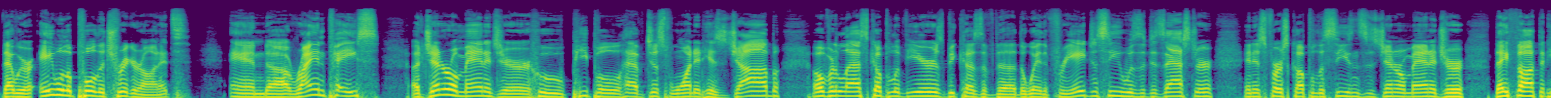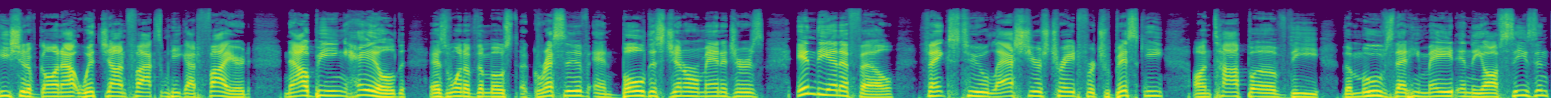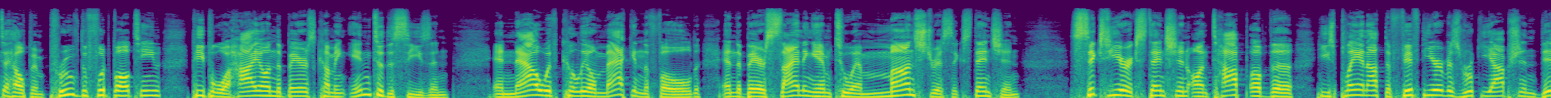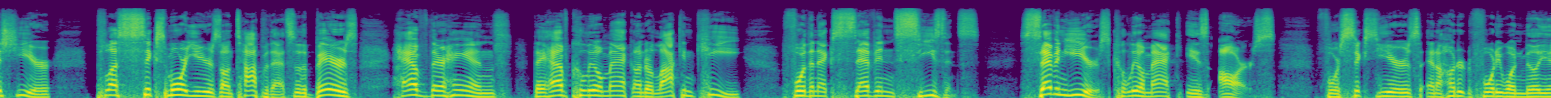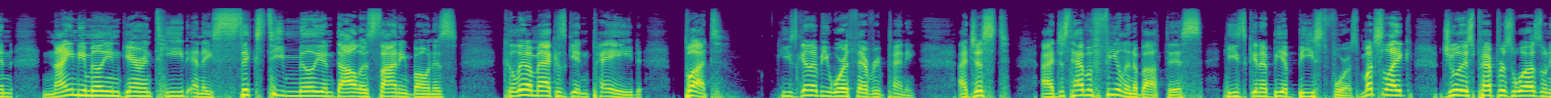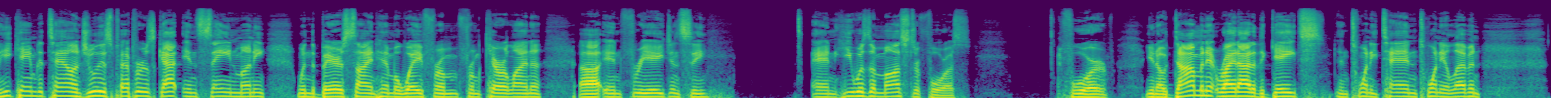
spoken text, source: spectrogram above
that we were able to pull the trigger on it. And uh, Ryan Pace a general manager who people have just wanted his job over the last couple of years because of the the way the free agency was a disaster in his first couple of seasons as general manager. They thought that he should have gone out with John Fox when he got fired. Now being hailed as one of the most aggressive and boldest general managers in the NFL thanks to last year's trade for Trubisky on top of the the moves that he made in the offseason to help improve the football team. People were high on the Bears coming into the season. And now with Khalil Mack in the fold and the Bears signing him to a monstrous extension, six year extension on top of the, he's playing out the fifth year of his rookie option this year, plus six more years on top of that. So the Bears have their hands, they have Khalil Mack under lock and key for the next seven seasons. Seven years, Khalil Mack is ours for six years and 141 million, 90 million guaranteed, and a 60 million dollar signing bonus. Khalil Mack is getting paid, but he's gonna be worth every penny. I just I just have a feeling about this. He's going to be a beast for us. Much like Julius Peppers was when he came to town. Julius Peppers got insane money when the Bears signed him away from, from Carolina uh, in free agency. And he was a monster for us for, you know, dominant right out of the gates in 2010, 2011.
